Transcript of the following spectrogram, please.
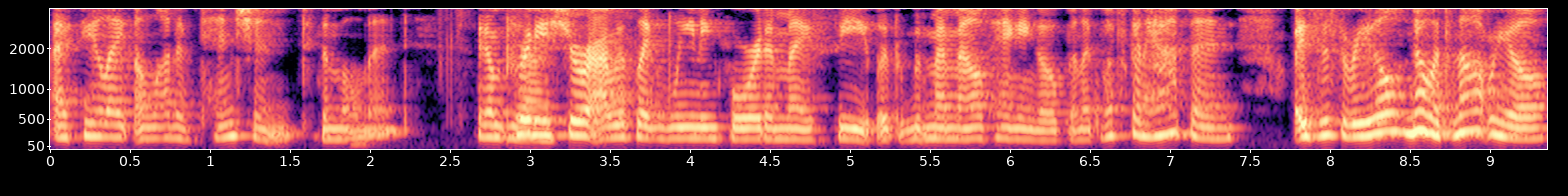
I feel like, a lot of tension to the moment. Like, I'm pretty Yes. sure I was like leaning forward in my seat with, with my mouth hanging open. Like, what's going to happen? Is this real? No, it's not real.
